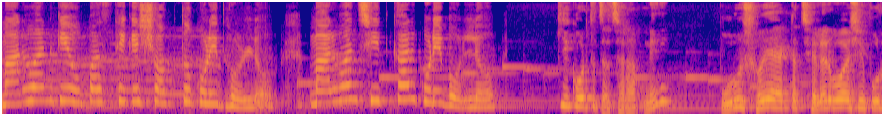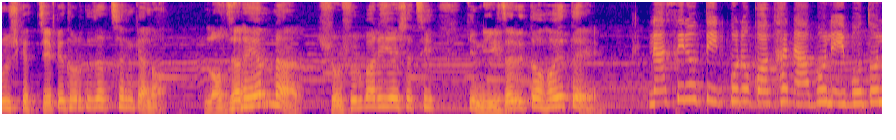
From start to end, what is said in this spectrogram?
মারওয়ানকে ওপাশ থেকে শক্ত করে ধরলো। মারওয়ান চিৎকার করে বলল কি করতে চাচ্ছেন আপনি? পুরুষ হয়ে একটা ছেলের বয়সী পুরুষকে চেপে ধরতে যাচ্ছেন কেন? লজ্জা নেই আপনার? শ্বশুর বাড়ি এসেছি কি নির্যাতিত হয়েতে? নাসির উদ্দিন কোনো কথা না বলে বোতল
